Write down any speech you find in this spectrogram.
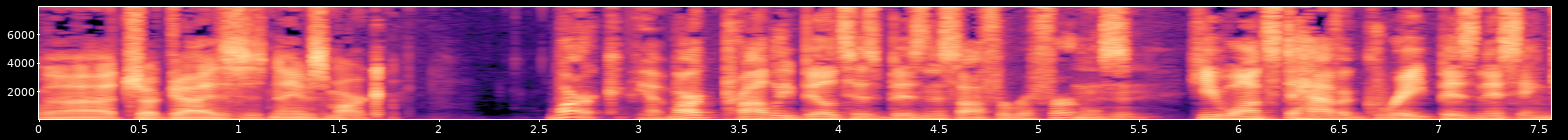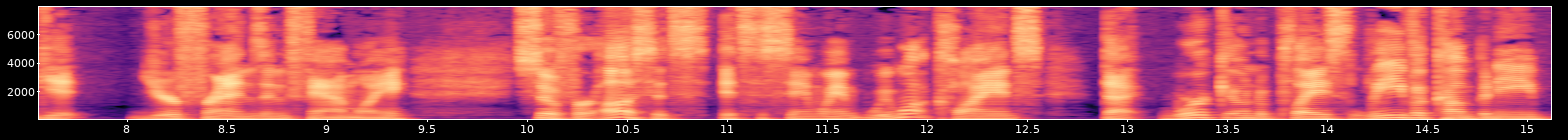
Uh, truck guy's his name's Mark. Mark. Yep. Mark probably builds his business off of referrals. Mm-hmm. He wants to have a great business and get your friends and family. So for us, it's it's the same way. We want clients that work in a place, leave a company,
